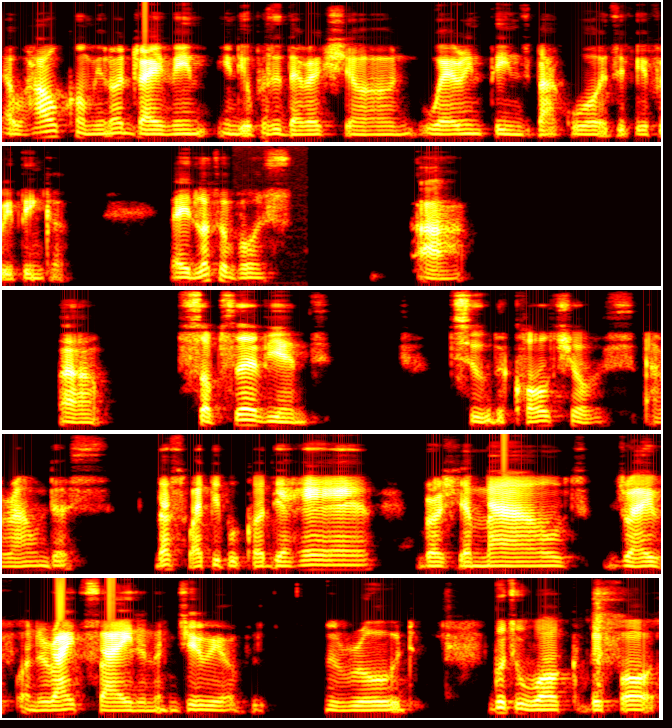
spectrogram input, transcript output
How come you're not driving in the opposite direction, wearing things backwards if you're a free thinker? Like a lot of us are uh, subservient to the cultures around us. That's why people cut their hair, brush their mouth, drive on the right side in Nigeria of the road, go to work before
